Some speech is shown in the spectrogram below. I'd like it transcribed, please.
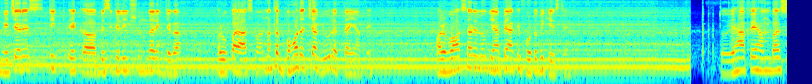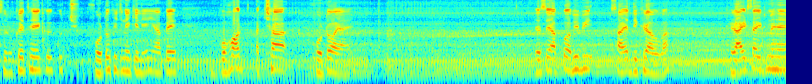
नेचरिस्टिक एक बेसिकली सुंदर एक जगह और ऊपर आसमान। मतलब बहुत अच्छा व्यू लगता है यहाँ पे। और बहुत सारे लोग यहाँ पे आके फ़ोटो भी खींचते हैं। तो यहाँ पे हम बस रुके थे कुछ फ़ोटो खींचने के लिए। यहाँ पे बहुत अच्छा फ़ोटो आया है। जैसे आपको अभी भी शायद दिख रहा होगा। राइट साइड में है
